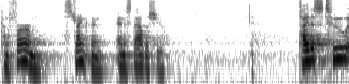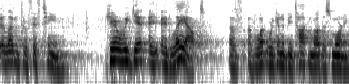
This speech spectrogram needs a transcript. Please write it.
confirm, strengthen, and establish you. Titus 2 11 through 15. Here we get a, a layout of, of what we're going to be talking about this morning.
